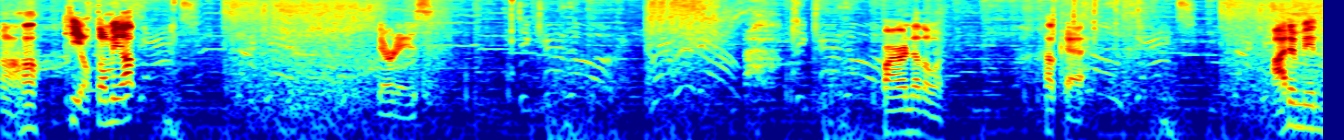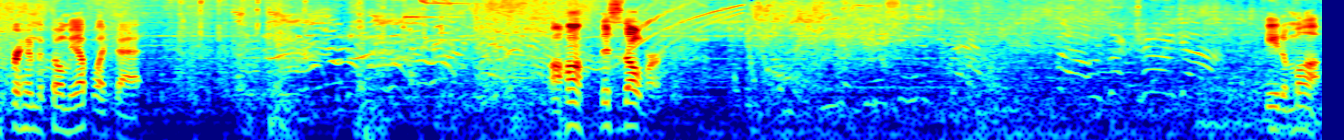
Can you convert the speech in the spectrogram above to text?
Uh-huh. Kiyo, throw me up. There it is. Fire another one. Okay. I didn't mean for him to throw me up like that. Uh-huh. This is over. Eat him up.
